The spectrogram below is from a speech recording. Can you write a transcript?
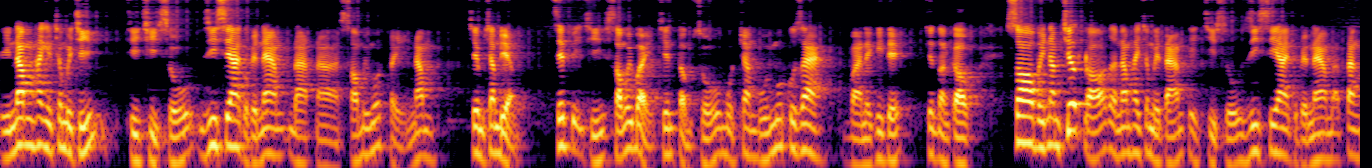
Thì năm 2019 thì chỉ số GCI của Việt Nam đạt à, 61,5 trên 100 điểm xếp vị trí 67 trên tổng số 141 quốc gia và nền kinh tế trên toàn cầu. So với năm trước đó là năm 2018 thì chỉ số GCI của Việt Nam đã tăng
